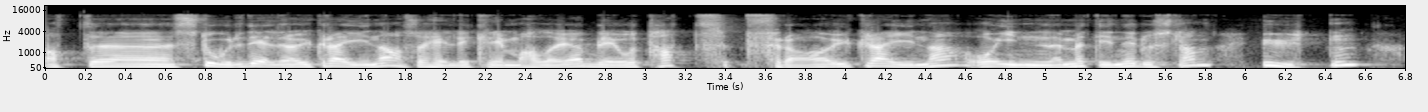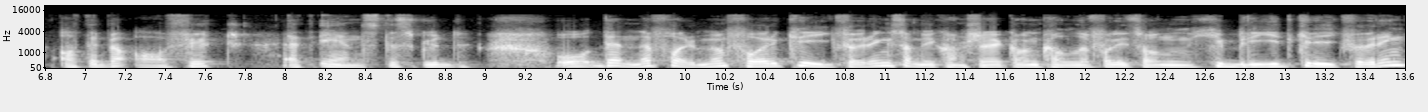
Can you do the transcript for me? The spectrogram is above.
at eh, store deler av Ukraina, altså hele Krimhalvøya, ble jo tatt fra Ukraina og innlemmet inn i Russland uten at det ble avfyrt et eneste skudd. Og denne formen for krigføring, som vi kanskje kan kalle for litt sånn hybrid krigføring,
